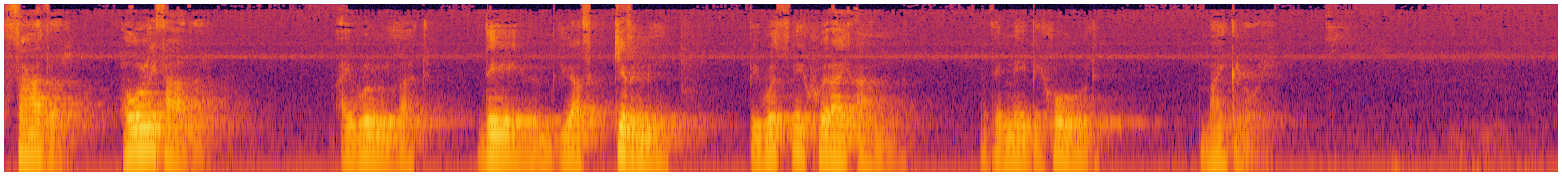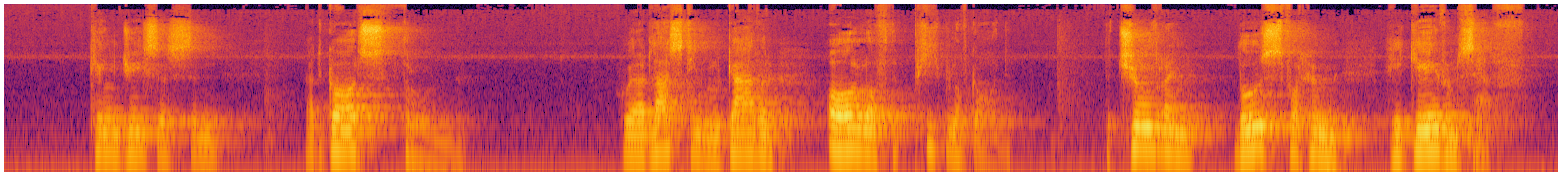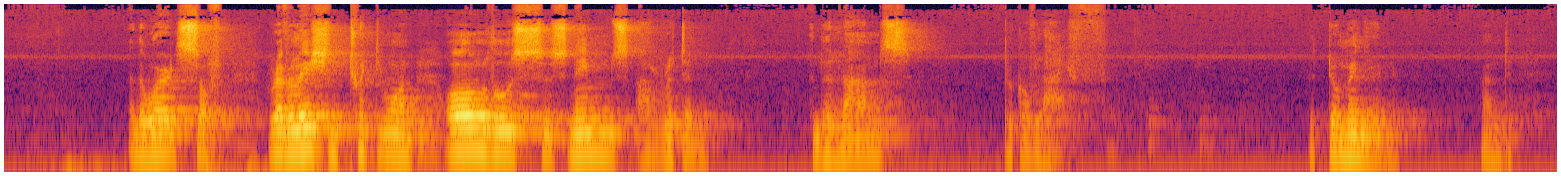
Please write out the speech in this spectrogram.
Father, Holy Father, I will that they whom you have given me be with me where I am, that they may behold my glory. King Jesus in, at God's throne, where at last he will gather all of the people of God, the children, those for whom he gave himself in the words of Revelation 21 all those whose names are written in the Lamb's book of life. The dominion and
